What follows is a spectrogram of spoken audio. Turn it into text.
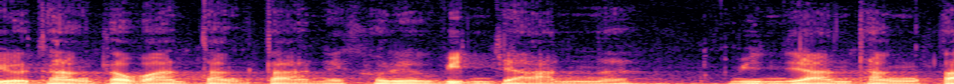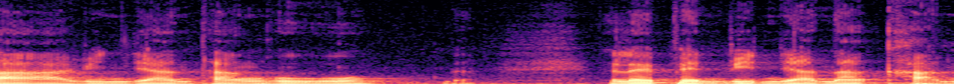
อยู่ทางทวารต่างๆนี่เขาเรียกวิญญาณนะวิญญาณทางตา วิญญาณทางหูนะก็เลยเป็นวิญญาณขัน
